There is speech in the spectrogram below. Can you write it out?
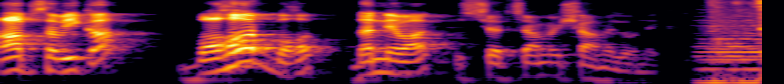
आप सभी का बहुत बहुत धन्यवाद इस चर्चा में शामिल होने के लिए।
